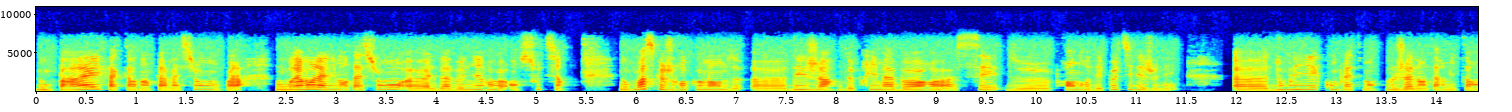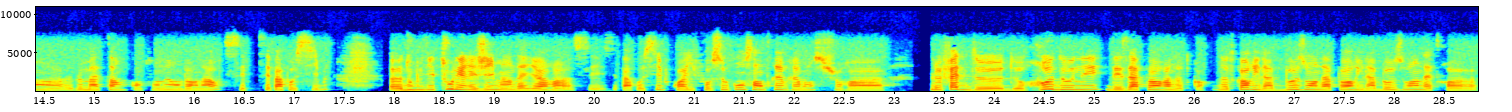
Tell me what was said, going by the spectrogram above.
Donc pareil, facteur d'inflammation. voilà. Donc vraiment, l'alimentation, elle doit venir en soutien. Donc moi, ce que je recommande déjà de prime abord, c'est de prendre des petits déjeuners. d'oublier complètement le jeûne intermittent le matin quand on est en burn-out, c'est pas possible. Euh, d'oublier tous les régimes hein, d'ailleurs, euh, c'est pas possible quoi. Il faut se concentrer vraiment sur euh, le fait de, redonner des apports à notre corps. Notre corps, il a besoin d'apports, il a besoin d'être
